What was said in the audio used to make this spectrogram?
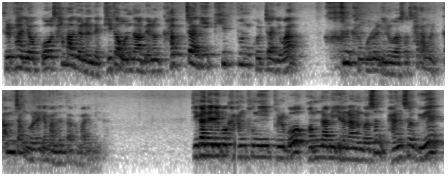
들판이었고 사막이었는데 비가 온 다음에는 갑자기 깊은 골짜기와 큰 강물을 이루어서 사람을 깜짝 놀라게 만든다 그 말입니다. 비가 내리고 강풍이 불고 범람이 일어나는 것은 반석 위에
